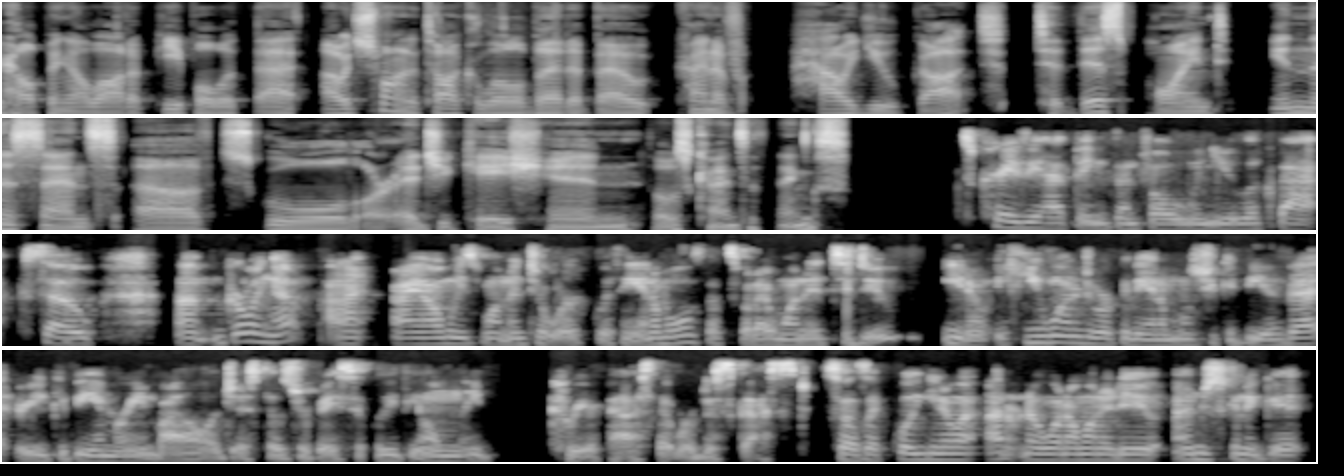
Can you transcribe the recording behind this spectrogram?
you're helping a lot of people with that. I just wanted to talk a little bit about kind of how you got to this point in the sense of school or education, those kinds of things it's crazy how things unfold when you look back. So, um, growing up, I, I, always wanted to work with animals. That's what I wanted to do. You know, if you wanted to work with animals, you could be a vet or you could be a marine biologist. Those are basically the only career paths that were discussed. So I was like, well, you know what? I don't know what I want to do. I'm just going to get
